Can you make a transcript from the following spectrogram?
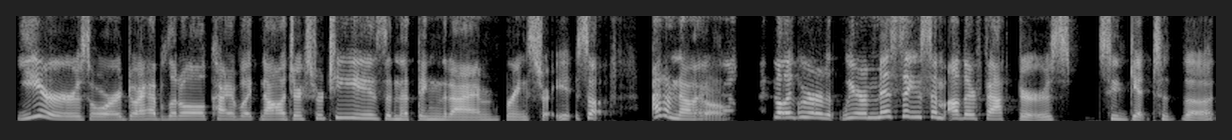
years, or do I have little kind of like knowledge expertise in the thing that I'm bringing straight? So I don't know. I Yeah. feel- I feel like we were we were missing some other factors to get to the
